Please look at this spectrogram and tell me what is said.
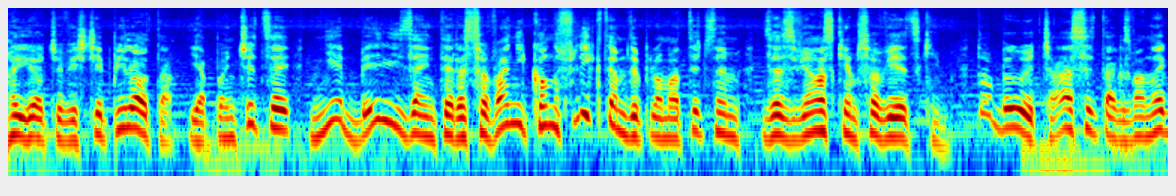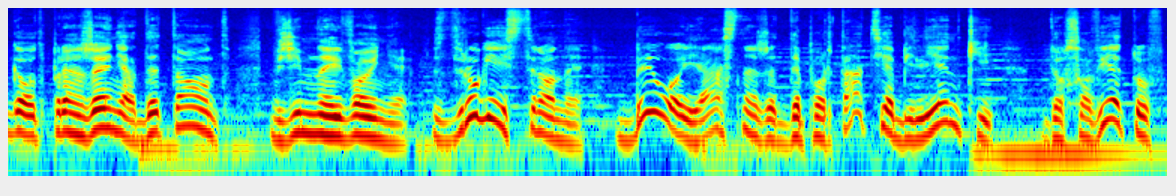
no i oczywiście pilota. Japończycy nie byli zainteresowani konfliktem dyplomatycznym ze Związkiem Sowieckim. To były czasy tak zwanego odprężenia, detente w zimnej wojnie. Z drugiej strony było jasne, że deportacja Bilienki do Sowietów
